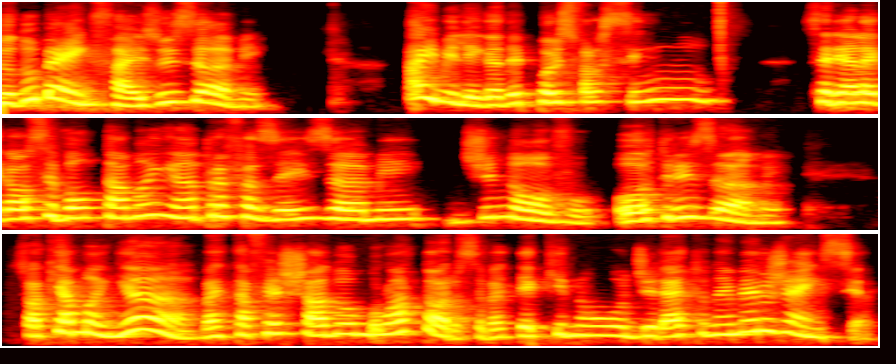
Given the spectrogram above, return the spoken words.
Tudo bem, faz o exame. Aí me liga depois e fala assim: hum, seria legal você voltar amanhã para fazer exame de novo, outro exame. Só que amanhã vai estar tá fechado o ambulatório, você vai ter que ir no, direto na emergência.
